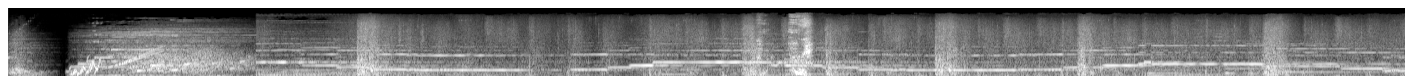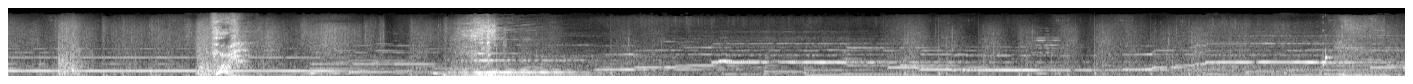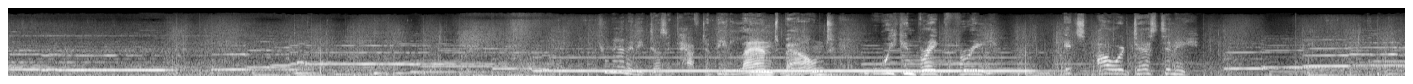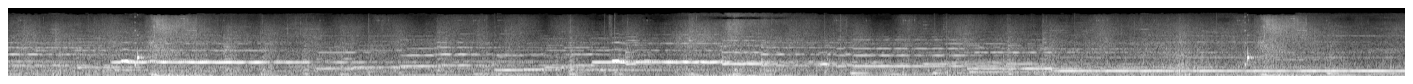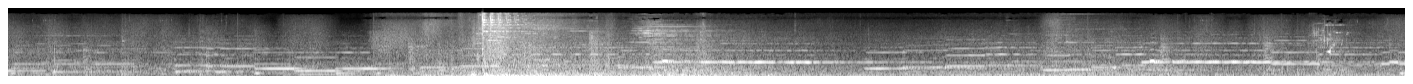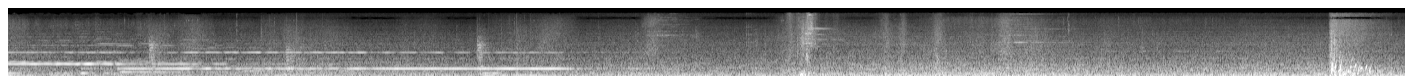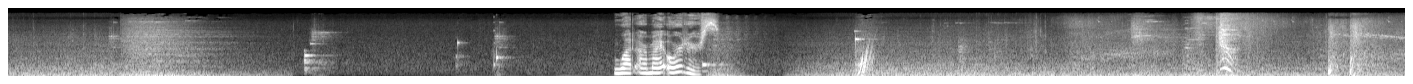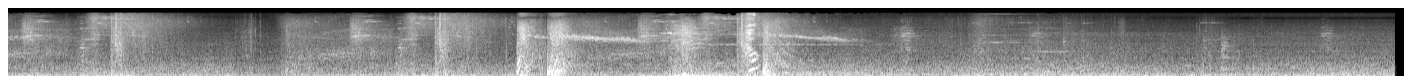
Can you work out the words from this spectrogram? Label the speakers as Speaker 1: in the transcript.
Speaker 1: Humanity doesn't have to be land-bound. We can break free. It's our destiny.
Speaker 2: What are my orders?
